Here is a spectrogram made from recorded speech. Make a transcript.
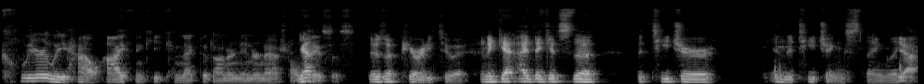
clearly how I think he connected on an international Yeah. basis. There's a purity to it, and again, I think it's the the teacher in the teachings thing. Like, Yeah.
